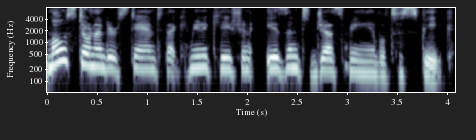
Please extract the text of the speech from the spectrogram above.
Most don't understand that communication isn't just being able to speak.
